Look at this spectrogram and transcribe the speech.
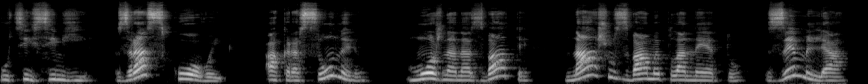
у цій сім'ї- зразковий, а красунею можна назвати нашу з вами планету Земля.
